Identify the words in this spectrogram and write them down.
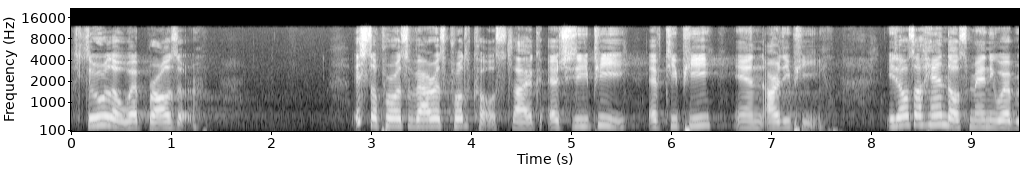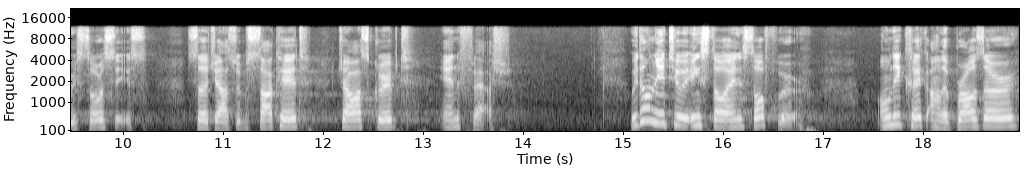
through the web browser. It supports various protocols like HTTP, FTP, and RDP. It also handles many web resources, such as WebSocket, JavaScript, and Flash. We don't need to install any software. Only click on the browser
